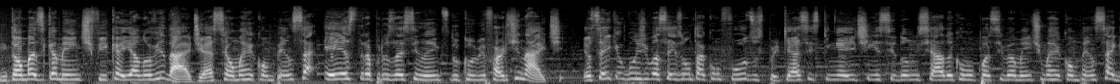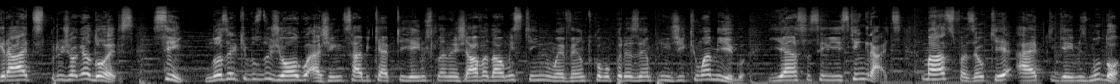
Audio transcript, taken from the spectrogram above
Então, basicamente, fica aí a novidade. Essa é uma recompensa extra para os assinantes do Clube Fortnite. Eu sei que alguns de vocês vão estar confusos, porque essa skin aí tinha sido anunciada como possivelmente uma recompensa grátis para os jogadores. Sim, nos arquivos do jogo, a gente sabe que a Epic Games planejava dar uma skin, um evento como, por exemplo, Indique um Amigo, e essa seria skin grátis. Mas, fazer o que? A Epic Games mudou.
